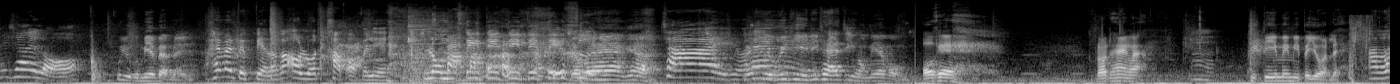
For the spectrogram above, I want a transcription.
ไม่ใช่หรอ กูอยู่กับเมียแบบไหนเนี่ยให้มันเปียกๆแล้วก็เอารถขับออกไปเลย ลมตีตีตีตีตีเดี๋ยวคือไม่แห้งเนี่ยใช่เดี๋ยวนี่แห้ง คือวิธีที่แท้จริงของเมียผม โอเค รถแห้งละอืม พิตตี้ไม่มีประโยชน์เลยอะไร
